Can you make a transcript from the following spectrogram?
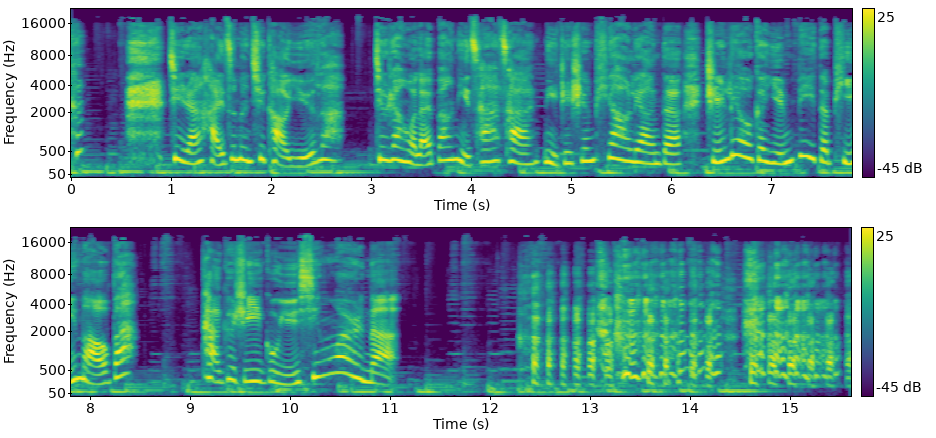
既然孩子们去烤鱼了，就让我来帮你擦擦你这身漂亮的值六个银币的皮毛吧。它可是一股鱼腥味儿呢。哈哈哈哈哈哈哈哈哈哈！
